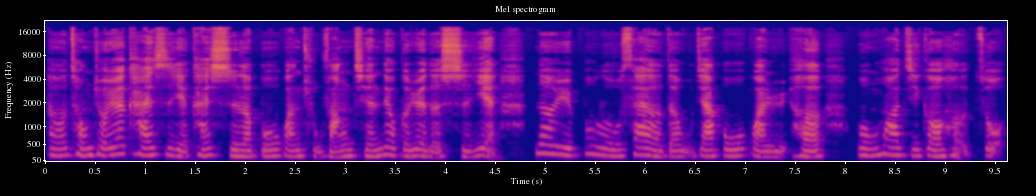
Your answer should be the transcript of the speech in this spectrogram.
呃，从九月开始也开始了博物馆处方前六个月的实验。那与布鲁塞尔的五家博物馆与和文化机构合作。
